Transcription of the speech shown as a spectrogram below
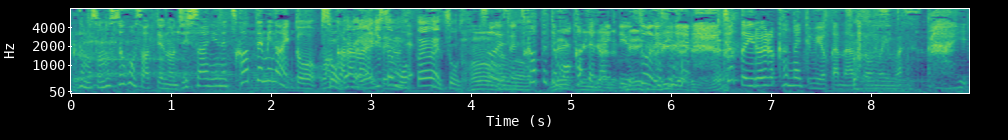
でもその凄さっていうのを実際にね使ってみないとわからない八木さんもったいない。そうですそうですね。使ってても分かってないっていう。そうですね。ちょっといろいろ考えてみようかなと思います。はい。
